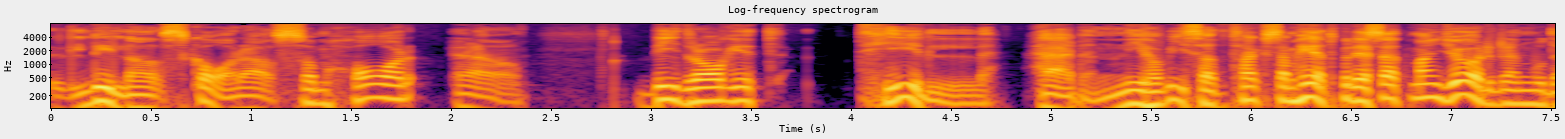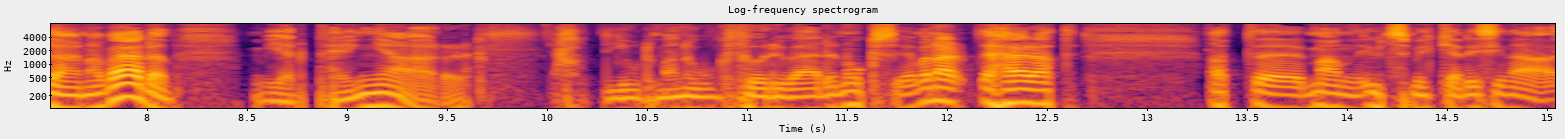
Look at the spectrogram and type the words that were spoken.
lilla skara som har bidragit till härden. Ni har visat tacksamhet på det sätt man gör i den moderna världen med pengar. Ja, det gjorde man nog förr i världen också. Jag menar, det här att, att eh, man utsmyckade sina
